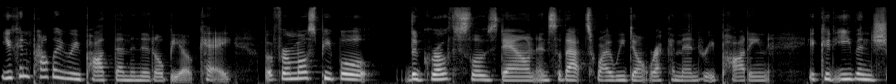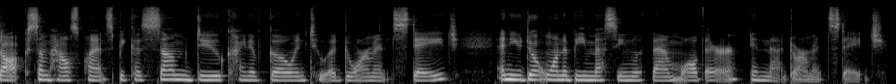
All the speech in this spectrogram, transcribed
you can probably repot them and it'll be okay. But for most people, the growth slows down, and so that's why we don't recommend repotting. It could even shock some houseplants because some do kind of go into a dormant stage, and you don't want to be messing with them while they're in that dormant stage.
